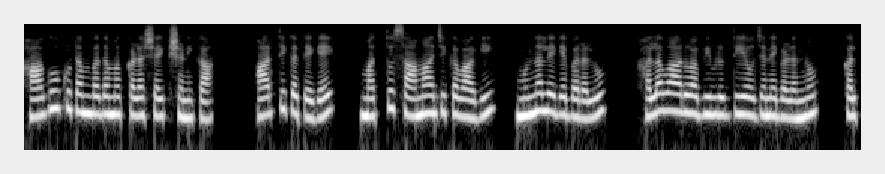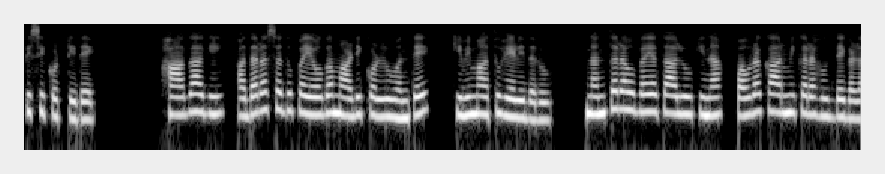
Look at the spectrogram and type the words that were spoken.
ಹಾಗೂ ಕುಟುಂಬದ ಮಕ್ಕಳ ಶೈಕ್ಷಣಿಕ ಆರ್ಥಿಕತೆಗೆ ಮತ್ತು ಸಾಮಾಜಿಕವಾಗಿ ಮುನ್ನಲೆಗೆ ಬರಲು ಹಲವಾರು ಅಭಿವೃದ್ಧಿ ಯೋಜನೆಗಳನ್ನು ಕಲ್ಪಿಸಿಕೊಟ್ಟಿದೆ. ಹಾಗಾಗಿ ಅದರ ಸದುಪಯೋಗ ಮಾಡಿಕೊಳ್ಳುವಂತೆ ಕಿವಿಮಾತು ಹೇಳಿದರು. ನಂತರ ಉಭಯ ತಾಲೂಕಿನ ಪೌರಕಾರ್ಮಿಕರ ಹುದ್ದೆಗಳ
